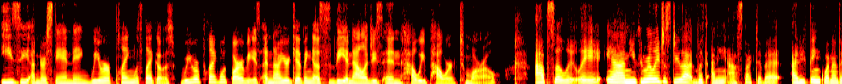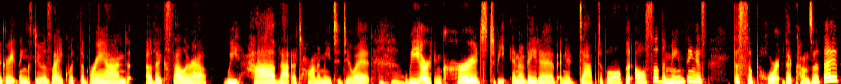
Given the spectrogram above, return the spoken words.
easy understanding. We were playing with Legos, we were playing with Barbies, and now you're giving us the analogies in how we power tomorrow. Absolutely. And you can really just do that with any aspect of it. I think one of the great things too is like with the brand of Accelera, we have that autonomy to do it. We are encouraged to be innovative and adaptable, but also the main thing is the support that comes with it.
